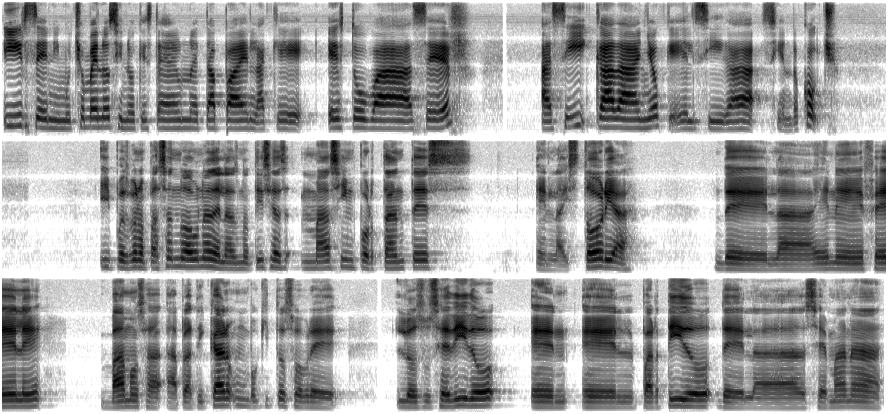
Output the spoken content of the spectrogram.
irse, ni mucho menos, sino que está en una etapa en la que esto va a ser así cada año que él siga siendo coach. Y pues bueno, pasando a una de las noticias más importantes en la historia de la NFL, vamos a, platicar un poquito sobre lo sucedido en el partido de la semana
